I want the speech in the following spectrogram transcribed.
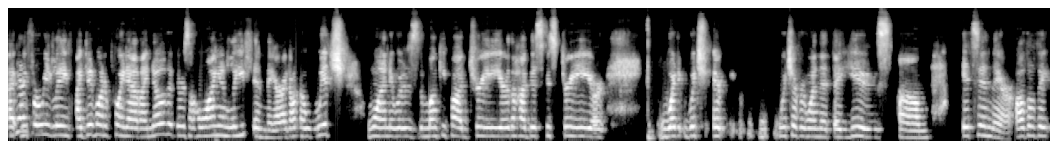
I- before we leave, I did want to point out, I know that there's a Hawaiian leaf in there. I don't know which one. It was the monkey pod tree or the hibiscus tree or what, which, er, whichever one that they use. Um, it's in there, although they,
